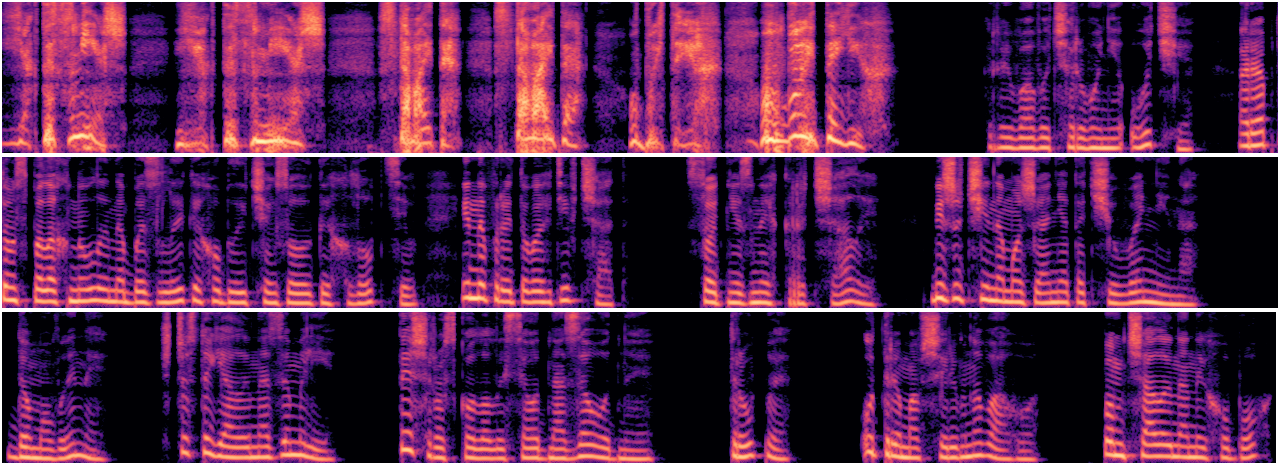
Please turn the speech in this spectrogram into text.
Як ти смієш? Як ти смієш? Вставайте, вставайте! Убийте їх! Убийте їх! Криваво червоні очі раптом спалахнули на безликих обличчях золотих хлопців і нефритових дівчат. Сотні з них кричали, біжучи на можання та чуваніна. Домовини, що стояли на землі, теж розкололися одна за одною. Трупи, утримавши рівновагу, помчали на них обох,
